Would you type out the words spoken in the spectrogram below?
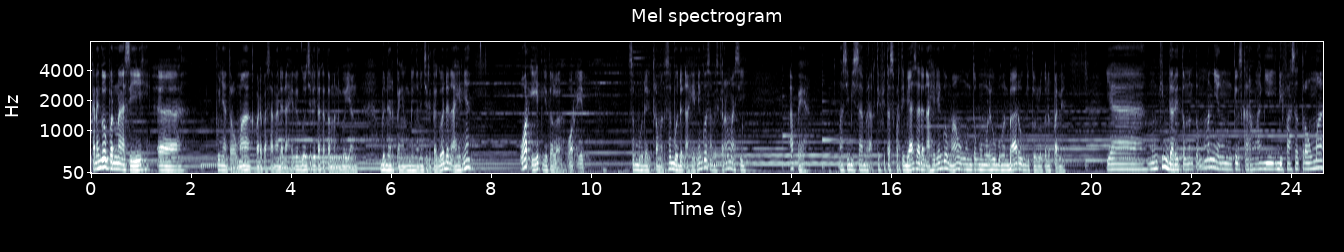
Karena gue pernah sih uh, punya trauma kepada pasangan dan akhirnya gue cerita ke temen gue yang bener pengen dengerin cerita gue dan akhirnya worth it gitu loh worth it. Sembuh dari trauma tersebut dan akhirnya gue sampai sekarang masih apa ya masih bisa beraktivitas seperti biasa dan akhirnya gue mau untuk memulai hubungan baru gitu loh ke depannya ya mungkin dari temen-temen yang mungkin sekarang lagi di fase trauma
